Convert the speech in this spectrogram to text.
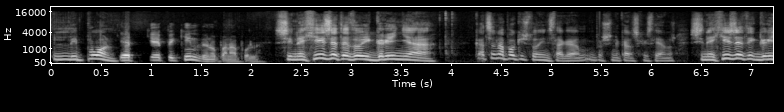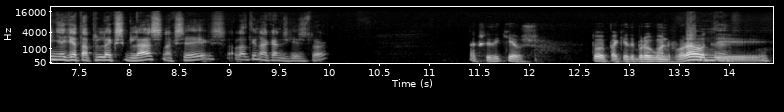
Λοιπόν, Και, και επικίνδυνο πάνω απ' όλα. συνεχίζεται εδώ η γκρίνια. Κάτσε να πω και στο Instagram, μήπως είναι κανένας χριστιανός. Συνεχίζεται η γκρίνια για τα plexiglass, να ξέρεις. Αλλά τι να κάνεις και εσύ τώρα. Εντάξει, δικαίως. Το είπα και την προηγούμενη Ναι. φορά ότι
